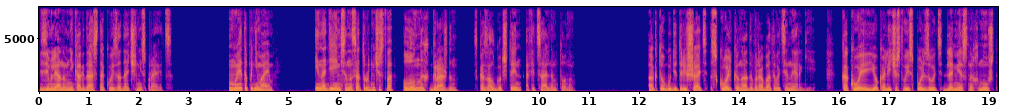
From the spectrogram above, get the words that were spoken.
«Землянам никогда с такой задачей не справиться». «Мы это понимаем и надеемся на сотрудничество лунных граждан», — сказал Готштейн официальным тоном. «А кто будет решать, сколько надо вырабатывать энергии? Какое ее количество использовать для местных нужд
